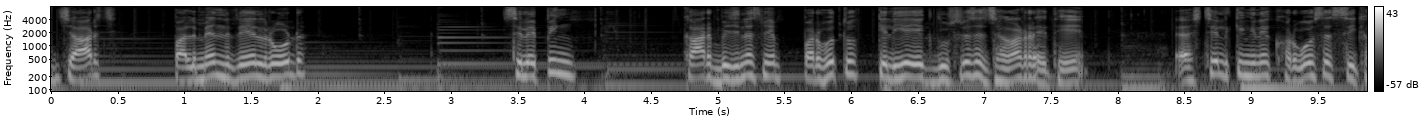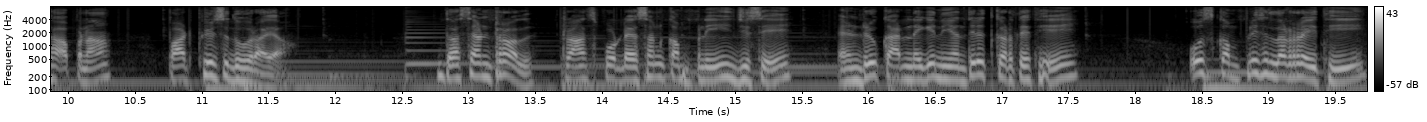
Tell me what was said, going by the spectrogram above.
George Pullman railroad sleeping car business में प्रभुत्व के लिए एक दूसरे से झगड़ रहे थे, स्टील किंग ने खरगोश से सीखा अपना पाठ फिर से दोहराया। द सेंट्रल ट्रांसपोर्टेशन कंपनी, जिसे एंड्रयू कार्नेगी नियंत्रित करते थे उस कंपनी से लड़ रही थी,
